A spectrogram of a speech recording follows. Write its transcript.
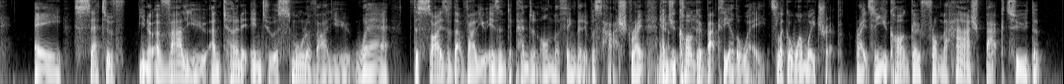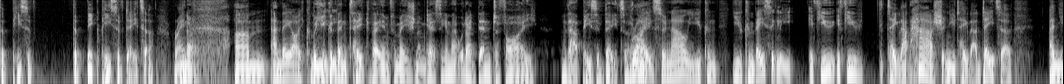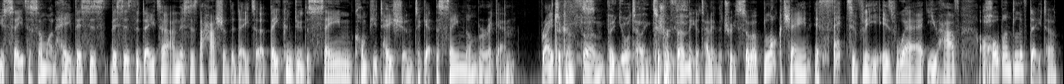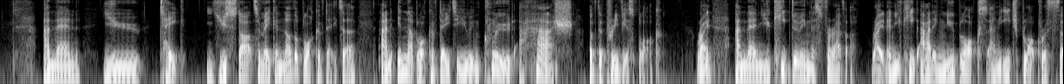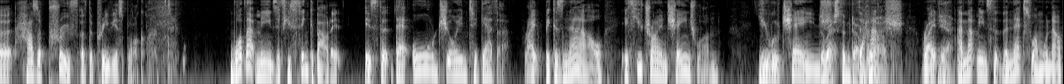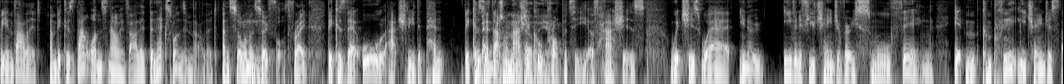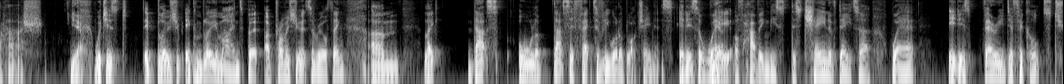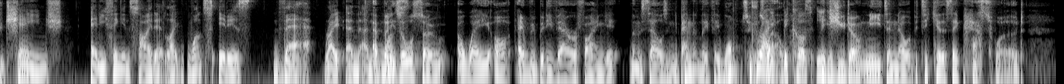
a set of, you know, a value and turn it into a smaller value where the size of that value isn't dependent on the thing that it was hashed, right? And you can't go back the other way. It's like a one way trip, right? So you can't go from the hash back to the the piece of the big piece of data, right? No. Um, and they are completely But you could then take that information, I'm guessing, and that would identify that piece of data. right. So now you can you can basically if you if you take that hash and you take that data and you say to someone, "Hey, this is this is the data and this is the hash of the data," they can do the same computation to get the same number again, right? To confirm that you're telling the to truth. confirm that you're telling the truth. So a blockchain effectively is where you have a whole bundle of data and then you take you start to make another block of data and in that block of data you include a hash of the previous block right and then you keep doing this forever right and you keep adding new blocks and each block refer has a proof of the previous block what that means, if you think about it, is that they're all joined together, right? Because now, if you try and change one, you will change The rest of them don't the work. hash, right? Yeah. And that means that the next one will now be invalid. And because that one's now invalid, the next one's invalid, and so on and so forth, right? Because they're all actually depend because Hmm. Dependent of that each other, magical yeah. property of hashes, which is where, you know, even if you change a very small thing, it m- completely changes the hash Yeah. which is it blows you it can blow your mind but i promise you it's a real thing um like that's all of, that's effectively what a blockchain is it is a way Yeah. of having these this chain of data where it is very difficult to change anything inside it like once it is there right and and Uh, But once, it's also a way of everybody verifying it themselves independently if they want to as Right, well. because each- because you don't need to know a particular, say, password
